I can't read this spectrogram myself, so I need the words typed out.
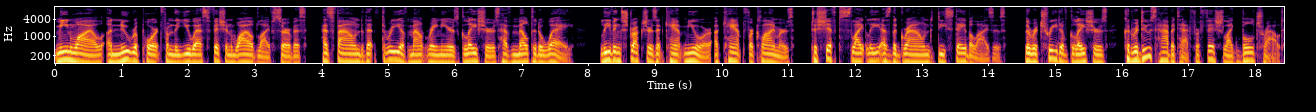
Meanwhile, a new report from the U.S. Fish and Wildlife Service has found that three of Mount Rainier's glaciers have melted away, leaving structures at Camp Muir, a camp for climbers, to shift slightly as the ground destabilizes. The retreat of glaciers could reduce habitat for fish like bull trout,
